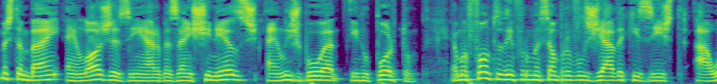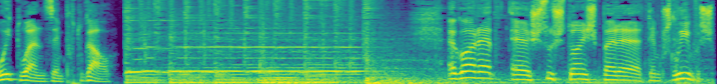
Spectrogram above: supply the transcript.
mas também em lojas e em armazéns chineses em Lisboa e no Porto. É uma fonte de informação privilegiada que existe há oito anos em Portugal. Agora, as sugestões para tempos livres.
